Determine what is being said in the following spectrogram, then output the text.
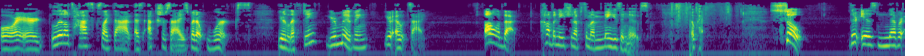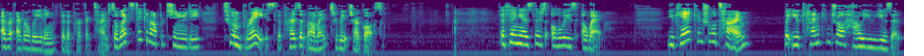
or little tasks like that as exercise, but it works. You're lifting, you're moving, you're outside. All of that. Combination of some amazing moves. Okay. So, there is never, ever, ever waiting for the perfect time. So let's take an opportunity to embrace the present moment to reach our goals. The thing is, there's always a way. You can't control time, but you can control how you use it.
